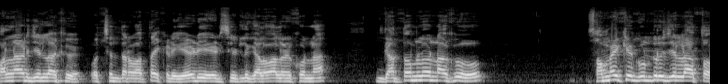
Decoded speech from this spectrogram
పల్నాడు జిల్లాకి వచ్చిన తర్వాత ఇక్కడ ఏడు ఏడు సీట్లు గెలవాలనుకున్నా గతంలో నాకు సమైక్య గుంటూరు జిల్లాతో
